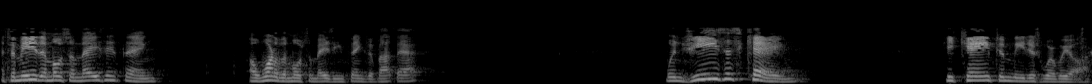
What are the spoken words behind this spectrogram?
And to me, the most amazing thing, or one of the most amazing things about that, when Jesus came, he came to meet us where we are.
